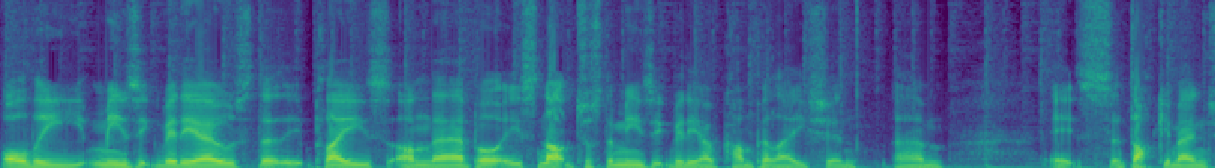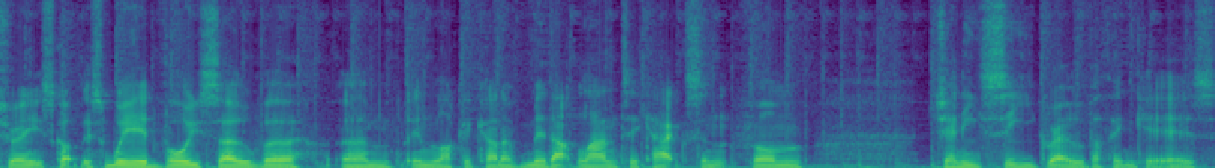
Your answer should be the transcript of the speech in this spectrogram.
all the music videos that it plays on there, but it's not just a music video compilation. Um, It's a documentary. It's got this weird voiceover um, in like a kind of mid-Atlantic accent from Jenny Seagrove, I think it is.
